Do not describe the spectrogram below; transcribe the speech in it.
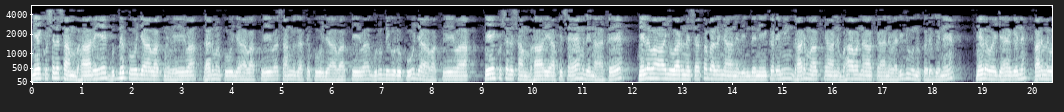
මේ කුසල සම්භාරයේ බුද්ධ පූජාවක්ම වේවා ධර්ම පූජාවක් වේවා සංඝගත පූජාවක් වේවා ගුරු දෙගුරු පූජාවක් වේවා. මේ කුසල සම්භාරය අපි සෑම දිනාට මෙලවායු වර්ණ සැප බල ඥාන වින්දනය කරමින් ධර්මාඥාන භාවනාඥාන වැඩි දියුණු කරගෙන මෙලව ජයගෙන පරලොව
